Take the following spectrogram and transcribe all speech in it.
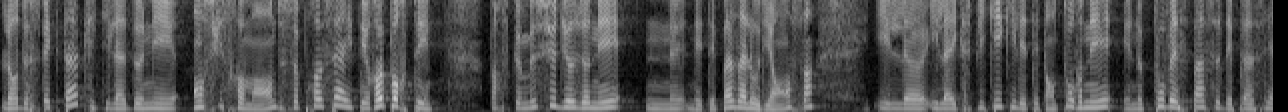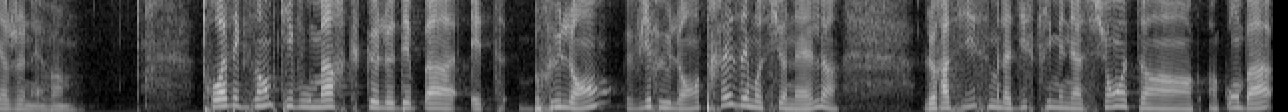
lors de spectacles qu'il a donnés en Suisse romande. Ce procès a été reporté parce que M. Dieudonné n'était pas à l'audience euh, il, a expliqué qu'il était en tournée et ne pouvait pas se déplacer à Genève. Trois exemples qui vous marquent que le débat est brûlant, virulent, très émotionnel. Le racisme, la discrimination est un, combat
